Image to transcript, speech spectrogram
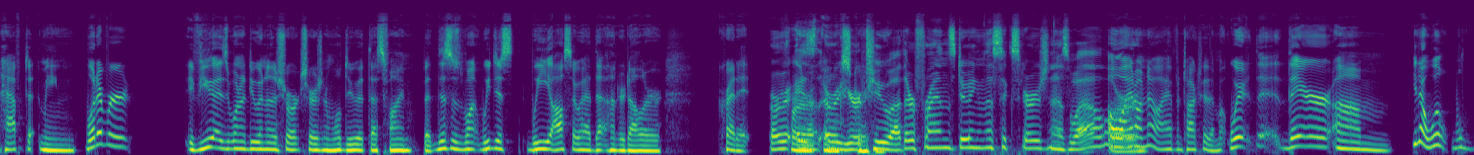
have to. I mean, whatever. If you guys want to do another shore excursion, we'll do it. That's fine. But this is one we just we also had that hundred dollar credit. Or for is an are your excursion. two other friends doing this excursion as well? Oh, or- I don't know. I haven't talked to them. We're they're um you know we'll we'll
